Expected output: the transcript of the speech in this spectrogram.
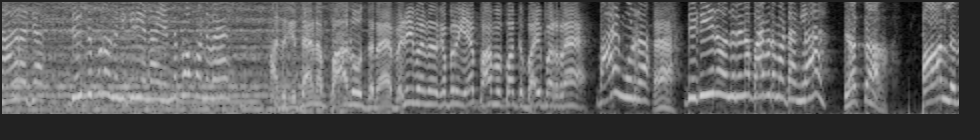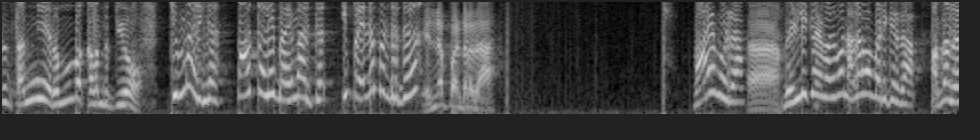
நாகராஜா. திருத்துப்புன்னு வந்து நிக்கிறியா நான் என்னப்பா பண்ணுவேன்? அதுக்கு தானே பால் ஊத்துற. வெளிய வந்ததுக்கு அப்புறம் ஏன் பாம்பை பார்த்து பயப்படுற? வாய் மூடுறா. திடீர்னு வந்து பயப்பட மாட்டாங்களா? ஏத்தா பால்ல எதுவும் தண்ணியை ரொம்ப கலந்துட்டியோ? சும்மா இருங்க. பார்த்தாலே பயமா இருக்கு. இப்ப என்ன பண்றது? என்ன பண்றதா? வாய் மூடுறா. வெள்ளிக்கிழமை அதுவும் நல்லவன் படிக்கிறதா? அதானே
